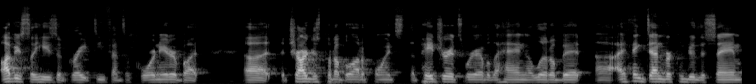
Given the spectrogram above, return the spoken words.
obviously he's a great defensive coordinator, but uh, the Chargers put up a lot of points. The Patriots were able to hang a little bit. Uh, I think Denver can do the same.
